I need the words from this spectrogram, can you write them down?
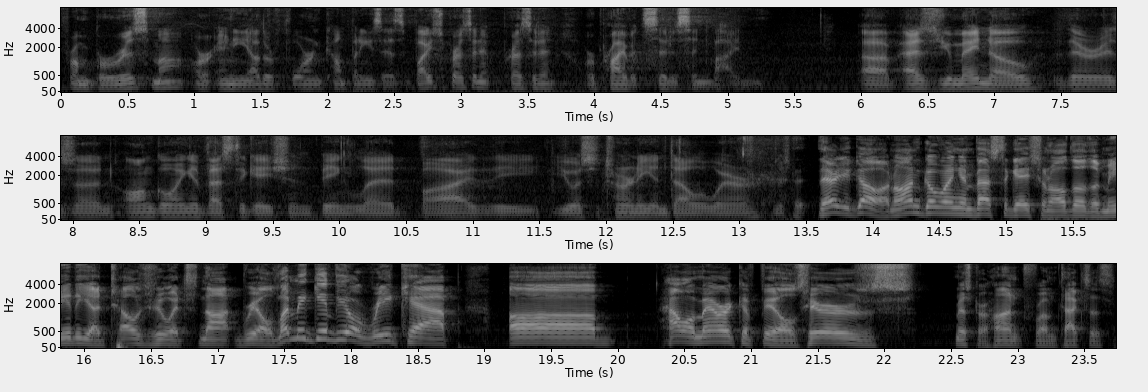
from Burisma or any other foreign companies as vice president, president, or private citizen Biden? Uh, as you may know, there is an ongoing investigation being led by the U.S. Attorney in Delaware, Mr. There you go. An ongoing investigation, although the media tells you it's not real. Let me give you a recap of how America feels. Here's Mr. Hunt from Texas.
